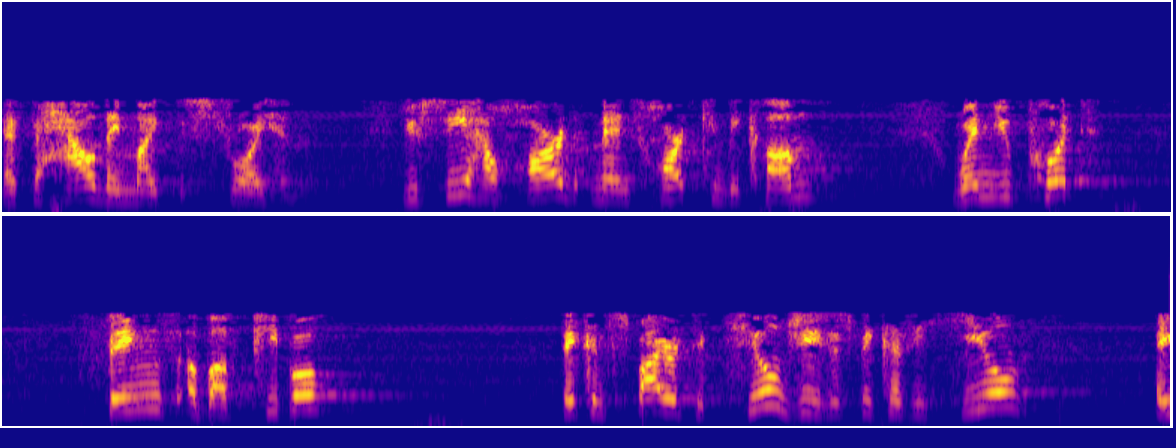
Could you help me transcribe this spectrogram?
as to how they might destroy him. You see how hard man's heart can become when you put things above people they conspired to kill Jesus because he healed a,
